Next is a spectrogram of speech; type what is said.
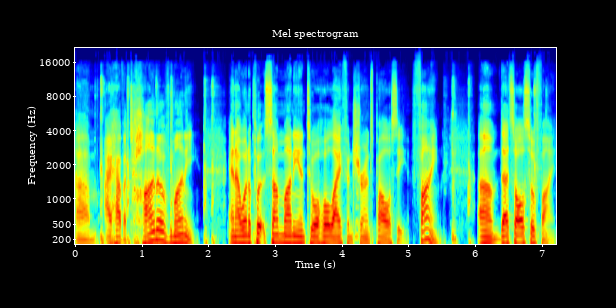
um, I have a ton of money and I want to put some money into a whole life insurance policy, fine. Um, that's also fine.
